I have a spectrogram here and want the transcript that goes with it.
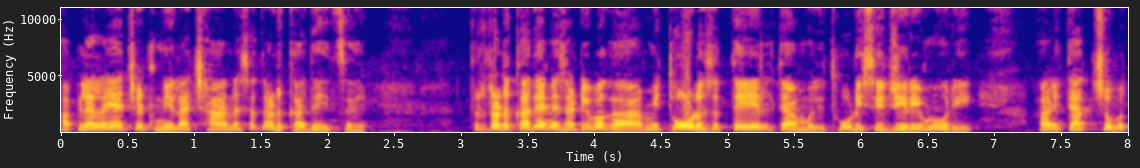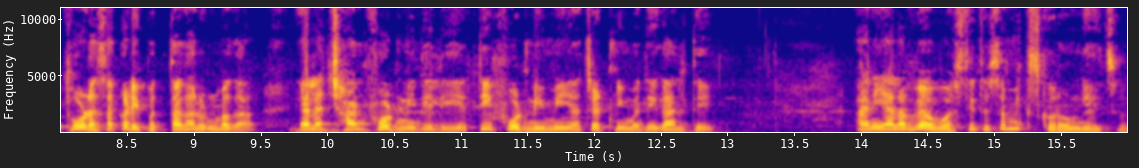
आपल्याला या चटणीला छान असा तडका द्यायचा आहे तर तडका देण्यासाठी बघा मी थोडंसं तेल त्यामध्ये थोडीशी जिरी मोहरी आणि त्याचसोबत थोडासा कढीपत्ता घालून बघा याला छान फोडणी दिली आहे. ती फोडणी मी या चटणीमध्ये घालते आणि याला व्यवस्थित असं मिक्स करून घ्यायचं.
